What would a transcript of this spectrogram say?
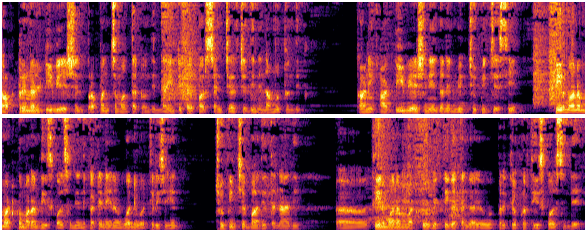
డాక్టరినల్ డీవియేషన్ ప్రపంచమంతటి ఉంది. నైన్టీ ఫైవ్ పర్సెంట్ చర్చ్ దీన్ని నమ్ముతుంది. కానీ ఆ డీవియేషన్ ఏందో నేను మీకు చూపించేసి తీర్మానం మటుకు మనం తీసుకోవాల్సింది. ఎందుకంటే నేను ఎవరిని ఒత్తిడి చేయను. చూపించే బాధ్యత నాది. తీర్మానం మటుకు వ్యక్తిగతంగా ప్రతి ఒక్కరు తీసుకోవాల్సిందే.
